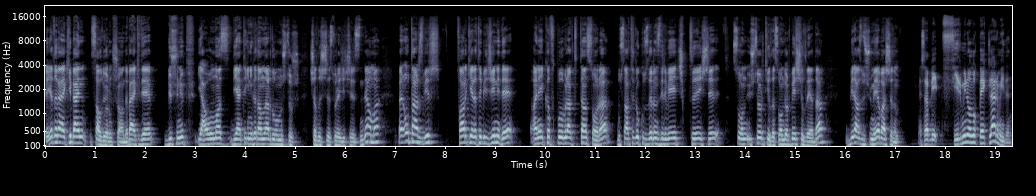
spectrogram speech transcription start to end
E, Ya da belki ben sallıyorum şu anda. Belki de düşünüp ya olmaz diyen teknik adamlar da olmuştur çalıştığı süreci içerisinde ama ben o tarz bir fark yaratabileceğini de Anelka futbolu bıraktıktan sonra bu sahte dokuzların zirveye çıktığı işte son 3-4 yılda, son 4-5 yılda ya da biraz düşünmeye başladım. Mesela bir Firmino'luk bekler miydin?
